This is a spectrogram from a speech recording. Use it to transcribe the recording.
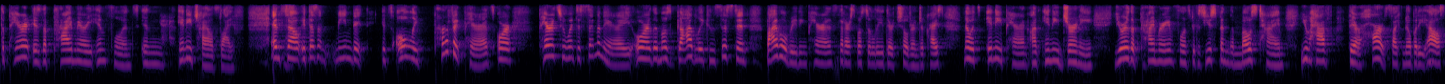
the parent is the primary influence in any child's life. And so it doesn't mean that it's only perfect parents or parents who went to seminary or the most godly, consistent Bible reading parents that are supposed to lead their children to Christ. No, it's any parent on any journey. You're the primary influence because you spend the most time. You have their hearts like nobody else.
